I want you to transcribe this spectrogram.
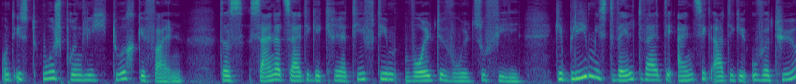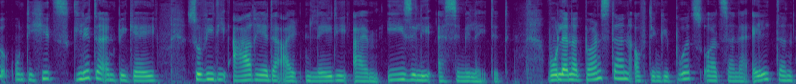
und ist ursprünglich durchgefallen. Das seinerzeitige Kreativteam wollte wohl zu viel. Geblieben ist weltweit die einzigartige Ouvertüre und die Hits Glitter and Be Gay sowie die Arie der alten Lady I'm Easily Assimilated wo Leonard Bernstein auf den Geburtsort seiner Eltern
